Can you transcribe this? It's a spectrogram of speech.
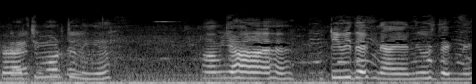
कराची मोड़ तो नहीं है। हम यहाँ टीवी देखने आए हैं न्यूज़ देखने।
